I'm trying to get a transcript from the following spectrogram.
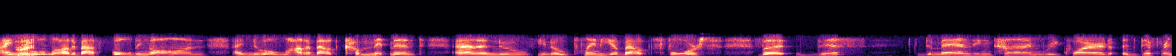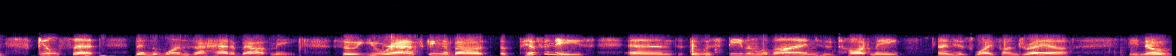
I knew Right. a lot about holding on. I knew a lot about commitment, and I knew, you know, plenty about force. But this demanding time required a different skill set than the ones I had about me. So you were asking about epiphanies, and it was Stephen Levine who taught me, and his wife Andrea. You know,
